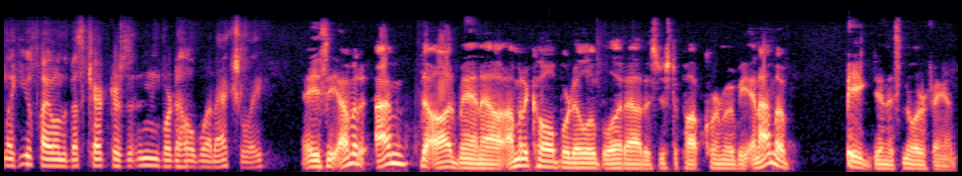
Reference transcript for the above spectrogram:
like he was probably one of the best characters in Bordello Blood, actually. Hey, you see, I'm gonna, I'm the odd man out. I'm gonna call Bordello Blood out as just a popcorn movie, and I'm a big Dennis Miller fan.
